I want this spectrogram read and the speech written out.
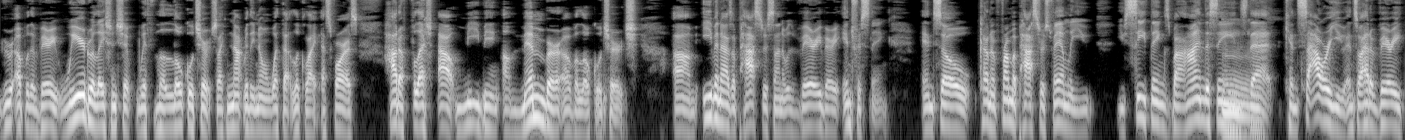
grew up with a very weird relationship with the local church like not really knowing what that looked like as far as how to flesh out me being a member of a local church um, even as a pastor's son it was very very interesting. And so kind of from a pastor's family you you see things behind the scenes mm. that can sour you. And so I had a very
